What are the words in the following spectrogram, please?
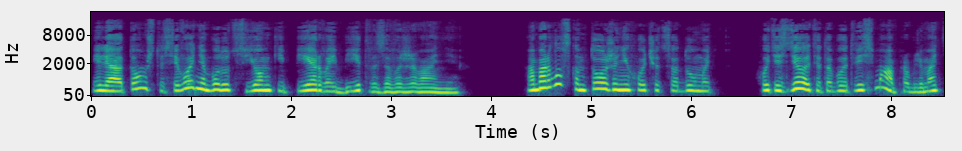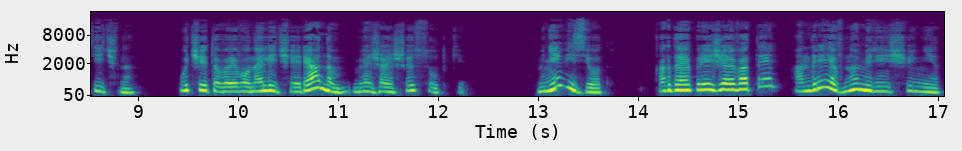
или о том, что сегодня будут съемки первой битвы за выживание. О Орловском тоже не хочется думать, хоть и сделать это будет весьма проблематично, учитывая его наличие рядом в ближайшие сутки. Мне везет. Когда я приезжаю в отель, Андрея в номере еще нет.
